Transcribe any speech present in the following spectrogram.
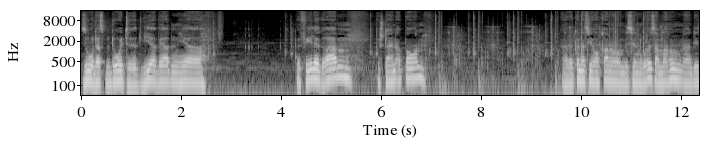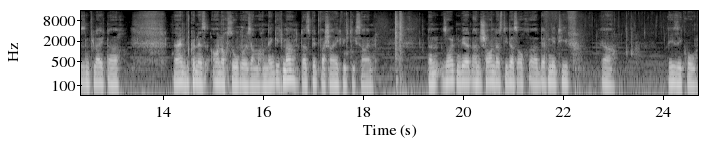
So, das bedeutet, wir werden hier Befehle graben. Gestein abbauen. Ja, wir können das hier auch gerade noch ein bisschen größer machen. Na, die sind vielleicht noch... Nein, wir können es auch noch so größer machen, denke ich mal. Das wird wahrscheinlich wichtig sein. Dann sollten wir dann schauen, dass die das auch äh, definitiv... Ja, Risiko.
